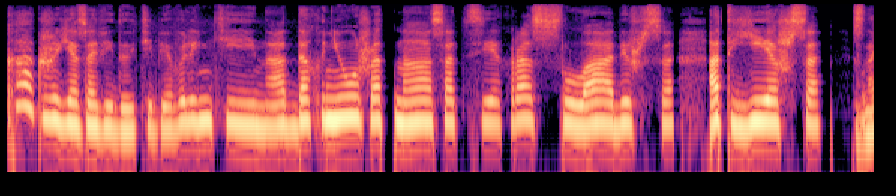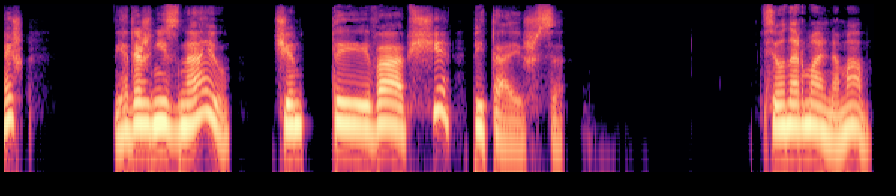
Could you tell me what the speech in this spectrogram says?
Как же я завидую тебе, Валентина, отдохнешь от нас, от всех, расслабишься, отъешься. Знаешь, я даже не знаю, чем ты вообще питаешься. Все нормально, мам.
